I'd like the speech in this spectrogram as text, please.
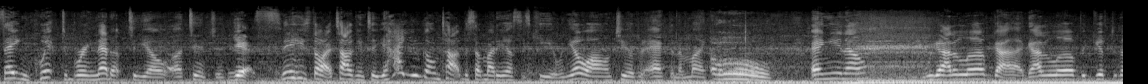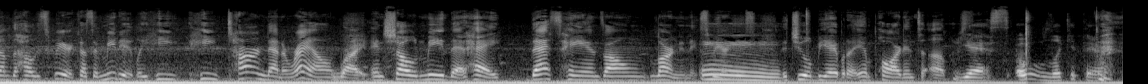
Satan quick to bring that up to your attention. Yes. Then he started talking to you. How you gonna talk to somebody else's kid when your own children acting a monkey? Oh. And you know, we gotta love God. Gotta love the gifting of the Holy Spirit. Because immediately he he turned that around right. and showed me that hey, that's hands-on learning experience mm. that you'll be able to impart into others. Yes. Oh, look at there.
